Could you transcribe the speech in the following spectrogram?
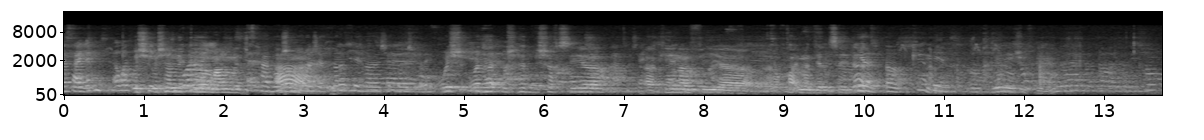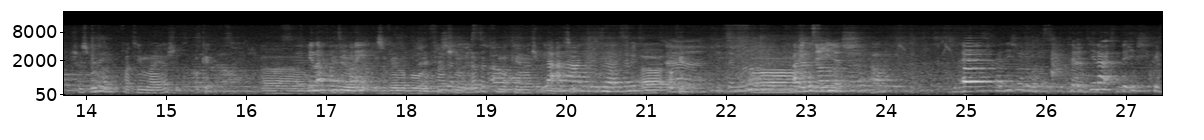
بس عايزاكم في الأول واش واش عندك معلومات أصحاب واش مراجع أخرى فيها شي شوية واش واش هاد الشخصيه آه، كاينة في آه، القائمة ديال السيدات؟ آه كاينة. كاين خلينا نشوف هنا. شو اسمها فاطمة ياشد. أوكي. هنا فاطمة إيه؟ is available. in French and Arabic ما كايناش لا أنا بالإنجليزي. عند زميلتي آه، أوكي. آه، أيوه خديجة هنا ابدأي اكتبي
